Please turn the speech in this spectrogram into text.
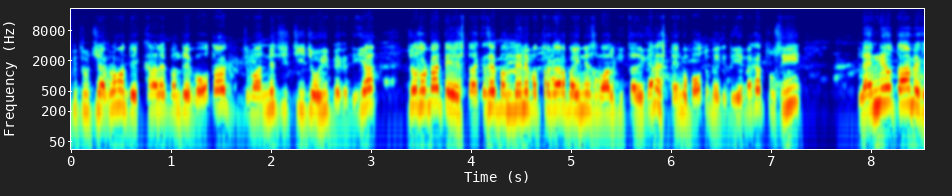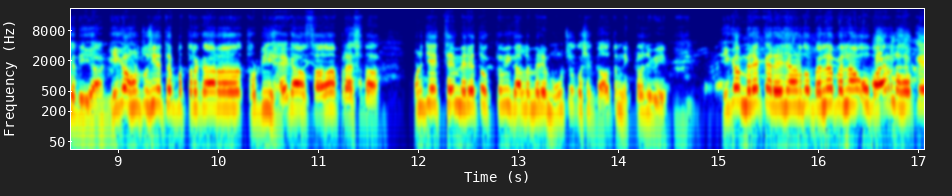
ਵੀ ਦੂਜੀਆਂ ਫਿਲਮਾਂ ਦੇਖਣ ਵਾਲੇ ਬੰਦੇ ਬਹੁਤ ਆ, ਜ਼ਮਾਨੇ 'ਚ ਚੀਜ਼ ਉਹੀ ਵਿਕਦੀ ਆ, ਜੋ ਤੁਹਾਡਾ ਟੇਸਟ ਆ। ਕਿਸੇ ਬੰਦੇ ਨੇ ਪੱਤਰਕਾਰ ਬਾਈ ਨੇ ਸਵਾਲ ਕੀਤਾ ਸੀ, ਕਹਿੰਦਾ ਸਟਿੰਗ ਬਹੁਤ ਵਿਕਦੀ ਹੈ ਮੈਂ ਕਿਹਾ ਤੁਸੀਂ ਲੈਨੇ ਹੋ ਤਾਂ ਵਿਕਦੀ ਆ। ਠੀਕ ਆ, ਹੁਣ ਤੁਸੀਂ ਇੱਥੇ ਪੱਤਰਕਾਰ ਤੁਹਾਡੀ ਹੈਗਾ ਸਾਰਾ ਪ੍ਰੈਸ ਦਾ। ਹੁਣ ਜੇ ਇੱਥੇ ਮੇਰੇ ਤੋਂ ਇੱਕ ਵੀ ਗੱਲ ਮੇਰੇ ਮੂੰਹ 'ਚੋਂ ਕੁਝ ਗਲਤ ਨਿਕਲ ਜਵੇ, ਠੀਕ ਆ, ਮੇਰੇ ਘਰੇ ਜਾਣ ਤੋਂ ਪਹਿਲਾਂ ਪਹਿਲਾਂ ਉਹ ਵਾਇਰਲ ਹੋ ਕੇ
